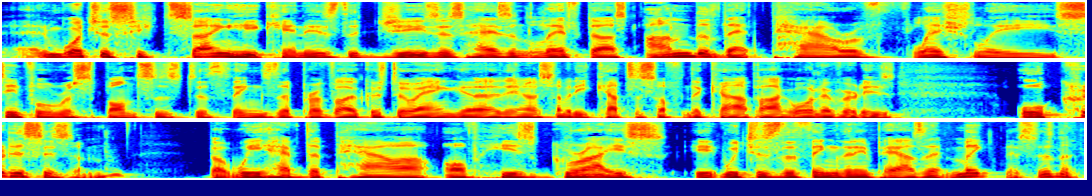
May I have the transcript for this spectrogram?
And what you're saying here, Ken, is that Jesus hasn't left us under that power of fleshly, sinful responses to things that provoke us to anger. You know, somebody cuts us off in the car park or whatever it is, or criticism. But we have the power of His grace, which is the thing that empowers that meekness, isn't it?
